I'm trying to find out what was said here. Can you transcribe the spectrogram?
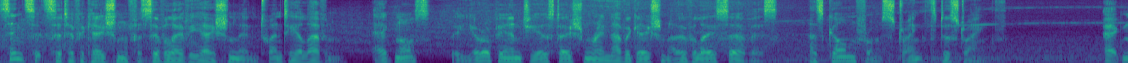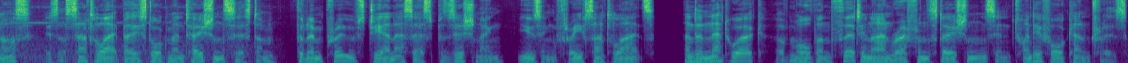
Since its certification for civil aviation in 2011, EGNOS, the European Geostationary Navigation Overlay Service, has gone from strength to strength. EGNOS is a satellite-based augmentation system that improves GNSS positioning using three satellites and a network of more than 39 reference stations in 24 countries,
